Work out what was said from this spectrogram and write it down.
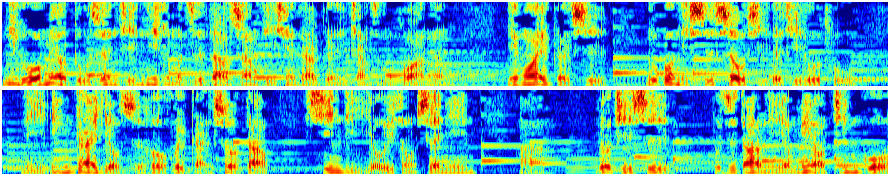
你如果没有读圣经，你怎么知道上帝现在要跟你讲什么话呢？另外一个是，如果你是受洗的基督徒，你应该有时候会感受到心里有一种声音啊，尤其是不知道你有没有经过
